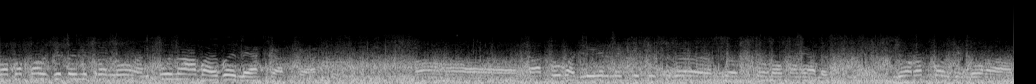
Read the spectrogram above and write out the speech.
हो जोराचा पाऊस येतोय मित्रांनो आणि पूर्ण आभाळ भरले अख्खा अख्खा साथ उघडली हेल्मेटची ते सगळं स- पाणी आलं जोरात पाऊस आहे जोरात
